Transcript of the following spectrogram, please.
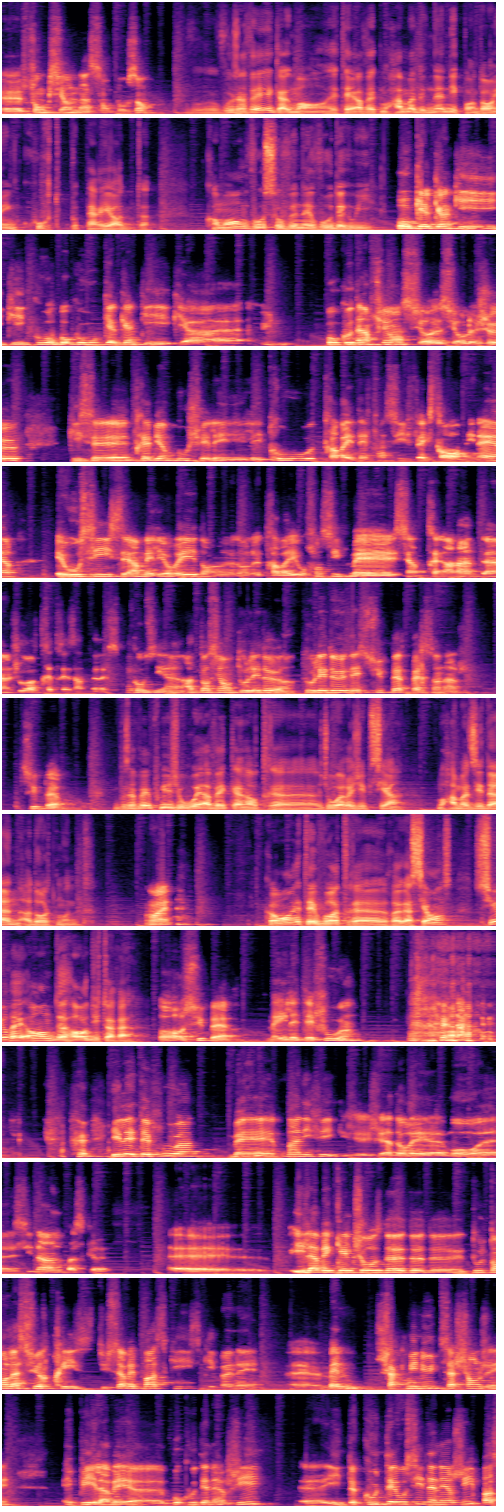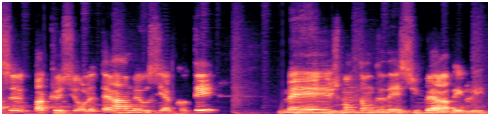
euh, fonctionne à 100%. Vous avez également été avec Mohamed Gnani pendant une courte période. Comment vous souvenez-vous de lui? Oh, quelqu'un qui, qui, court beaucoup, quelqu'un qui, qui, a une, beaucoup d'influence sur, sur le jeu, qui sait très bien boucher les, les trous, travail défensif extraordinaire et aussi s'est amélioré dans, dans, le travail offensif. Mais c'est un, un, un, joueur très très intéressant aussi. Hein. Attention, tous les deux, hein. tous les deux des super personnages. Super. Vous avez pu jouer avec un autre euh, joueur égyptien, Mohamed Zidane, à Dortmund. Ouais. Comment était votre euh, relation sur et en dehors du terrain? Oh, super. Mais il était fou, hein il était fou, hein? mais magnifique. J'ai adoré euh, Mo euh, Zidane parce que euh, il avait quelque chose de, tout le temps la surprise. Tu savais pas ce qui, venait. même chaque minute, ça changeait. Et puis, il avait beaucoup d'énergie. il te coûtait aussi d'énergie, pas, pas que sur le terrain, mais aussi à côté. Mais je m'entendais super avec lui.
